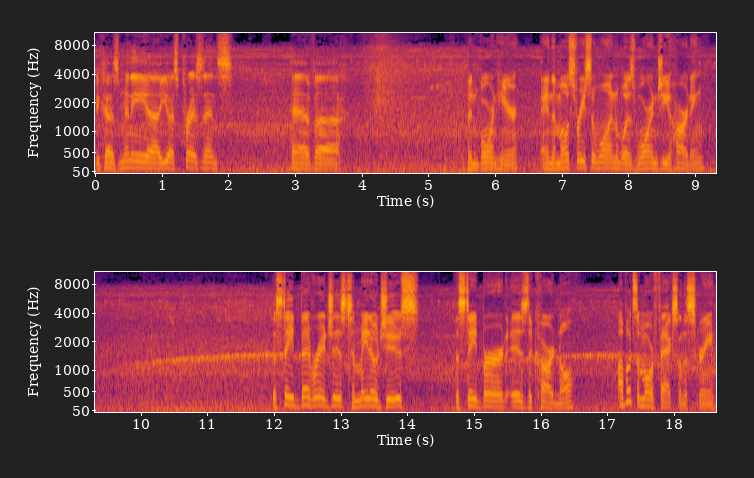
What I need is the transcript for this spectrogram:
because many uh, U.S. presidents have uh, been born here. And the most recent one was Warren G. Harding. The state beverage is tomato juice. The state bird is the cardinal. I'll put some more facts on the screen.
